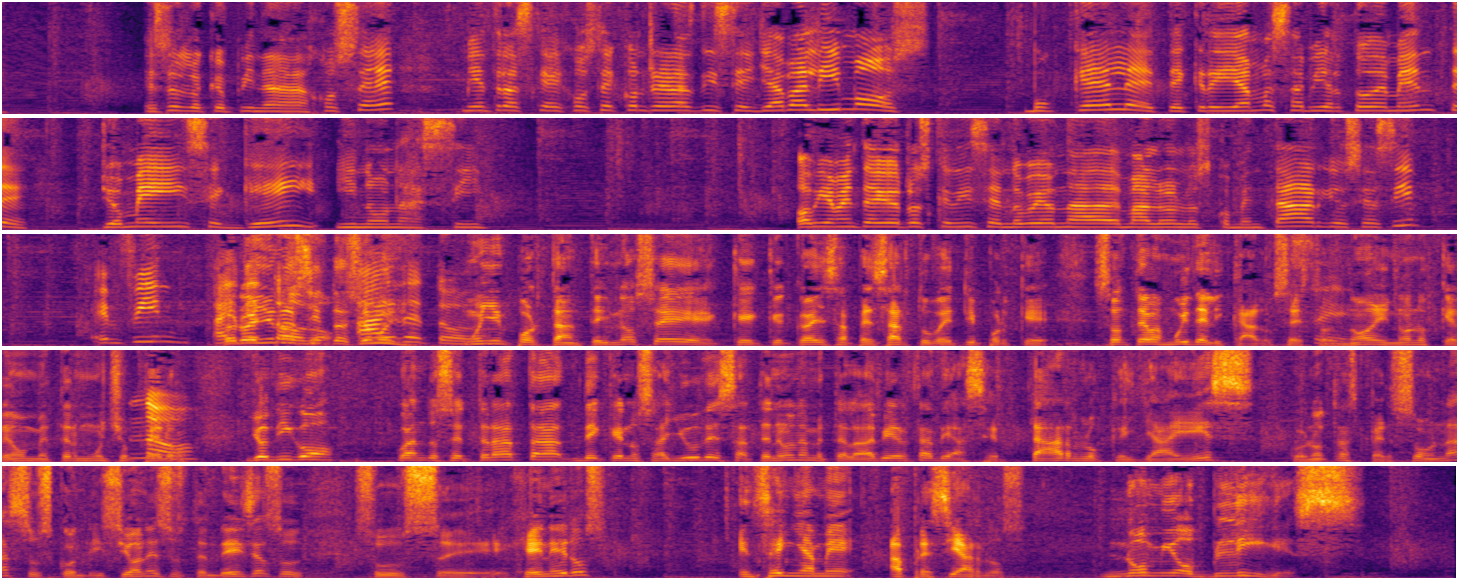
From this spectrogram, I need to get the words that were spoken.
Eso es lo que opina José. Mientras que José Contreras dice, ya valimos. Bukele, te creía más abierto de mente. Yo me hice gay y no nací. Obviamente hay otros que dicen, no veo nada de malo en los comentarios y así. En fin, hay Pero de hay una situación hay muy, de todo. muy importante y no sé qué, qué vayas a pensar tú, Betty, porque son temas muy delicados estos, Sí. ¿no? Y no nos queremos meter mucho, No. pero yo digo, cuando se trata de que nos ayudes a tener una mentalidad abierta de aceptar lo que ya es con otras personas, sus condiciones, sus tendencias, sus, sus, eh, géneros, enséñame a apreciarlos. No me obligues,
